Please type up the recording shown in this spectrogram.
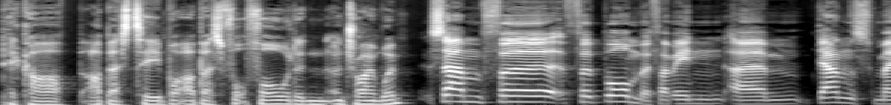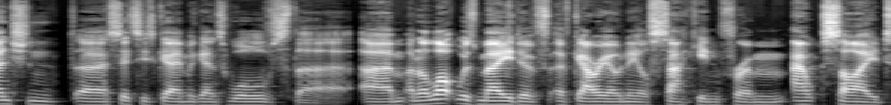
pick our, our best team, put our best foot forward, and, and try and win. Sam, for for Bournemouth, I mean, um, Dan's mentioned uh, City's game against Wolves there, um, and a lot was made of, of Gary O'Neill sacking from outside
